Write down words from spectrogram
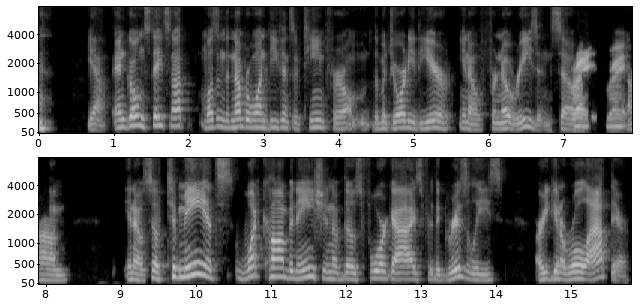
Yeah, and Golden State's not wasn't the number one defensive team for um, the majority of the year, you know, for no reason. So right, right. Um, you know, so to me, it's what combination of those four guys for the Grizzlies are you going to roll out there,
